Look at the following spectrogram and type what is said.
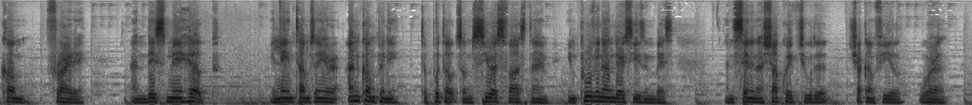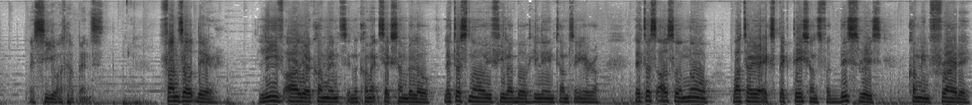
come Friday. And this may help Elaine Thompson Herah and company to put out some serious fast time, improving on their season best and sending a shockwave through the track and field world. Let's see what happens. Fans out there, leave all your comments in the comment section below. Let us know how you feel about Elaine Thompson Herah. Let us also know what are your expectations for this race coming Friday?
